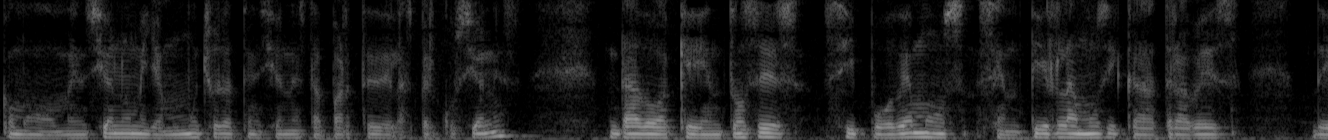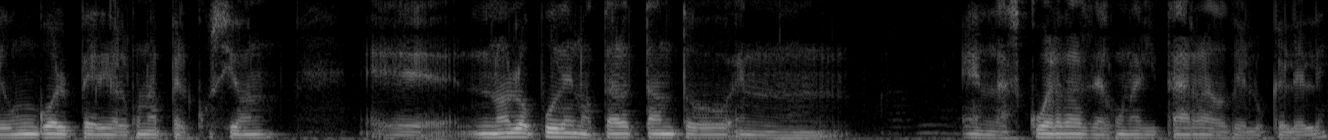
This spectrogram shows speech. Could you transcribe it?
como menciono, me llamó mucho la atención esta parte de las percusiones, dado a que entonces si podemos sentir la música a través de un golpe, de alguna percusión, eh, no lo pude notar tanto en, en las cuerdas de alguna guitarra o del ukelele,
